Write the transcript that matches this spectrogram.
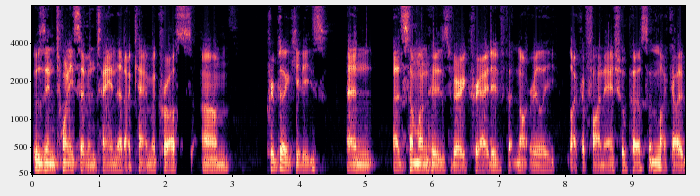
it was in 2017 that I came across um, CryptoKitties. And as someone who's very creative, but not really like a financial person, like I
